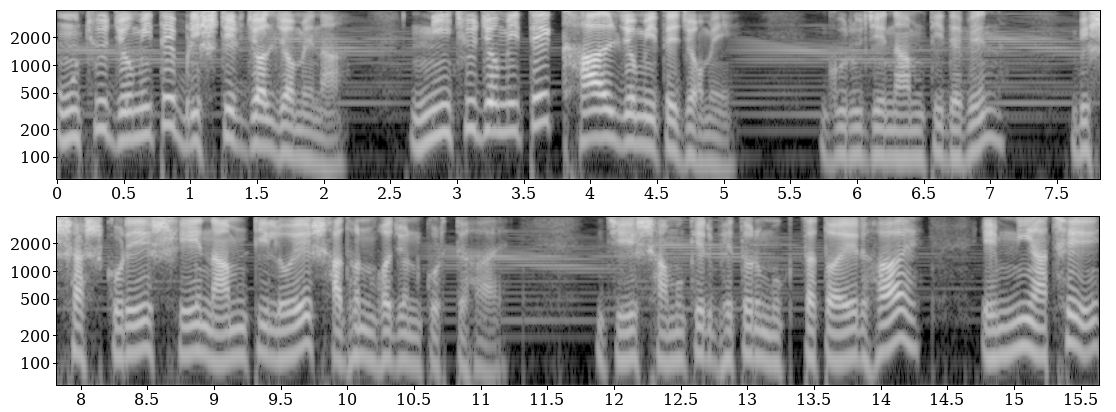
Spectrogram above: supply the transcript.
উঁচু জমিতে বৃষ্টির জল জমে না, নিচু জমিতে খাল জমিতে জমে। গুরু যে নামটি দেবেন, বিশ্বাস করে সে নামটি লয়ে সাধন ভজন করতে হয়। যে শামুকের ভেতর মুক্তাতয়ের হয়, এমনি আছে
